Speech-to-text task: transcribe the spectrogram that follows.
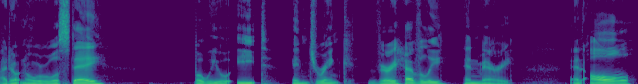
I don't know where we'll stay, but we will eat and drink very heavily and merry, and all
